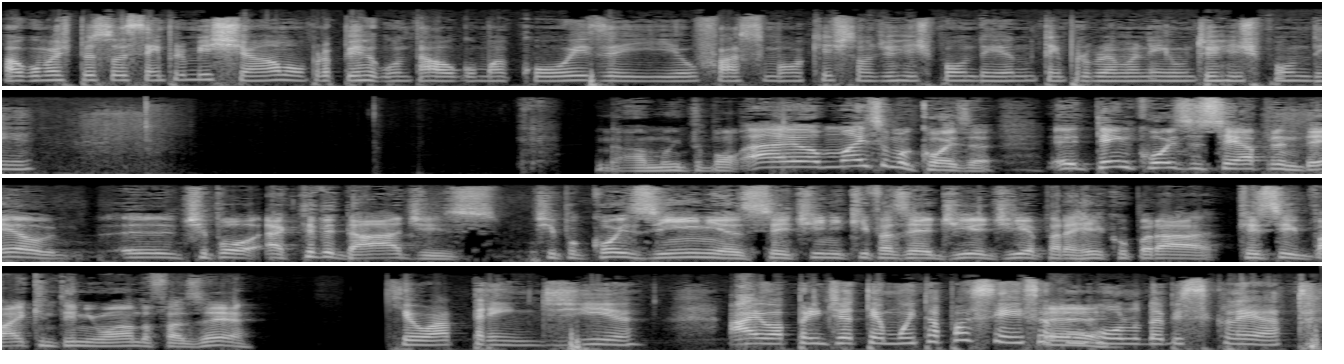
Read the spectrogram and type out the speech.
algumas pessoas sempre me chamam para perguntar alguma coisa e eu faço uma questão de responder, não tem problema nenhum de responder. Ah, muito bom. Ah, mais uma coisa. Eh, tem coisas que você aprendeu, eh, tipo, atividades, tipo, coisinhas que você tinha que fazer dia a dia para recuperar, que você vai continuando a fazer? Que eu aprendi. Ah, eu aprendi a ter muita paciência é. com o rolo da bicicleta.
